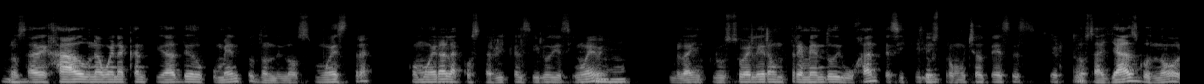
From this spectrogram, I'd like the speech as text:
nos ha dejado una buena cantidad de documentos donde nos muestra cómo era la Costa Rica del siglo XIX. ¿Verdad? Incluso él era un tremendo dibujante, así que ilustró muchas veces los hallazgos, ¿no?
